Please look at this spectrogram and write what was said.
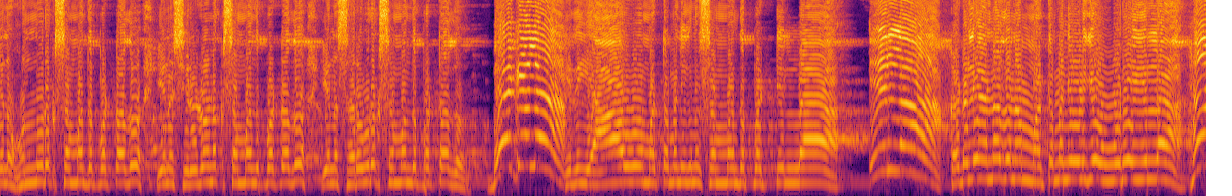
ಏನು ಹುನ್ನೂರಕ್ಕೆ ಸಂಬಂಧಪಟ್ಟದು ಏನು ಶಿರಡೋಣಕ್ಕೆ ಸಂಬಂಧಪಟ್ಟದು ಏನು ಸರೋವರಕ್ಕೆ ಸಂಬಂಧಪಟ್ಟದು? ಬೇಕಿಲ್ಲ. ಇದು ಯಾವ ಮಠ ಮನೆಗೂ ಸಂಬಂಧಪಟ್ಟಿಲ್ಲ. ಇಲ್ಲ. ಕಡಲೆ ಅನ್ನೋದು ನಮ್ಮ ಮಠ ಮನೆಯೊಳಗೆ ಊರೇ ಇಲ್ಲ. ಹಾ.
